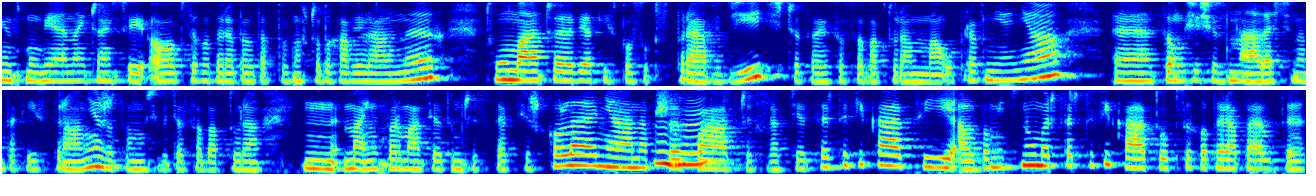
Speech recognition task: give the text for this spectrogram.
Więc mówię najczęściej o psychoterapeutach poznawczo-behawioralnych. Tłumaczę, w jaki sposób sprawdzić, czy to jest osoba, która ma uprawnienia, co musi się znaleźć na takiej stronie, że to musi być osoba, która mm, ma informacje o tym, czy jest w trakcie szkolenia na mhm. przykład, mhm. czy w trakcie certyfikacji, albo mieć numer certyfikatu psychoterapeuty,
